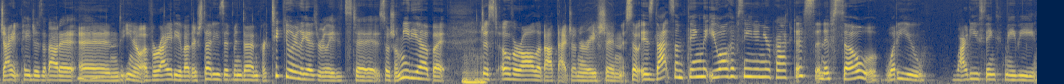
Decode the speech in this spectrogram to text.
giant pages about it and you know a variety of other studies have been done particularly as relates to social media but just overall about that generation so is that something that you all have seen in your practice and if so what do you why do you think maybe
